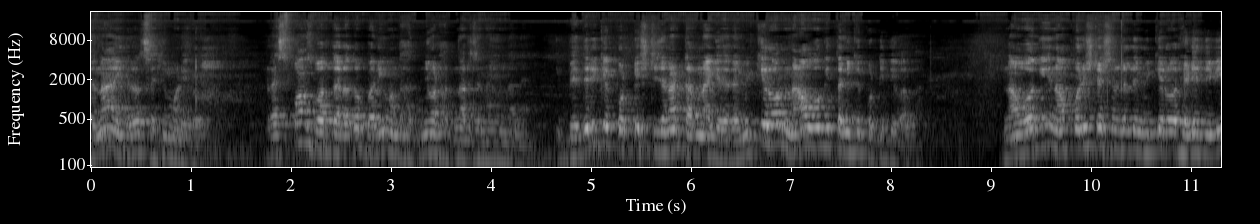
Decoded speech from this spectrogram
ಜನ ಇದರಲ್ಲಿ ಸಹಿ ಮಾಡಿರೋರು. ರೆಸ್ಪಾನ್ಸ್ ಬರ್ತಾ ಇರೋದು ಬರೀ ಒಂದು ಹದಿನೇಳು, ಹದಿನಾರು ಈ ಬೆದರಿಕೆ ಕೊಟ್ಟು ಇಷ್ಟು ಜನ ಟರ್ನ್ ಆಗಿದ್ದಾರೆ. ಮಿಕ್ಕಿರೋರು ನಾವು ಹೋಗಿ ತನಿಖೆ ಕೊಟ್ಟಿದ್ದೀವಲ್ಲ. ನಾವು ಹೋಗಿ ನಾವು ಪೊಲೀಸ್ ಸ್ಟೇಷನಲ್ಲಿ ಮಿಕ್ಕಿರೋರು ಹೇಳಿದ್ದೀವಿ,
